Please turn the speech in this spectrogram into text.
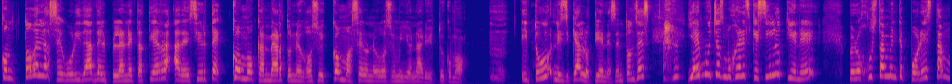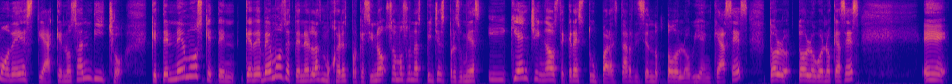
con toda la seguridad del planeta Tierra a decirte cómo cambiar tu negocio y cómo hacer un negocio millonario y tú como... "Mm", Y tú ni siquiera lo tienes. Entonces, y hay muchas mujeres que sí lo tienen, pero justamente por esta modestia que nos han dicho que tenemos que, ten- que debemos de tener las mujeres, porque si no, somos unas pinches presumidas. ¿Y quién chingados te crees tú para estar diciendo todo lo bien que haces, todo lo, todo lo bueno que haces? Eh,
